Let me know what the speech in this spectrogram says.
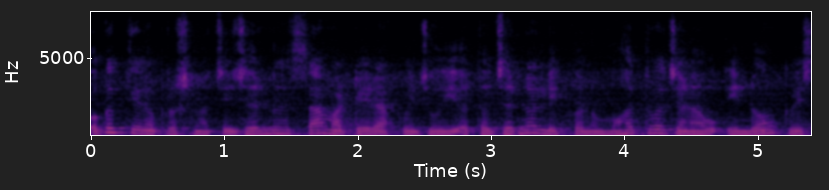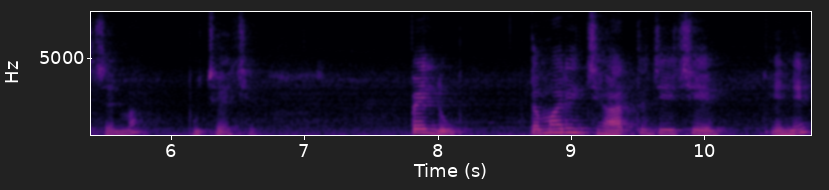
અગત્યનો પ્રશ્ન છે, જર્નલ શા માટે રાખવી જોઈએ અથવા જર્નલ લેખનનું મહત્ત્વ જણાવો એ લોંગ ક્વેશ્ચનમાં પૂછાય છે. પહેલું, તમારી જાત જે છે એને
